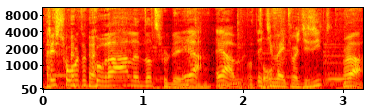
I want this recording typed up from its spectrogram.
Vissoorten, koralen, dat soort dingen. Ja, dat tof. je weet wat je ziet. Ja.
